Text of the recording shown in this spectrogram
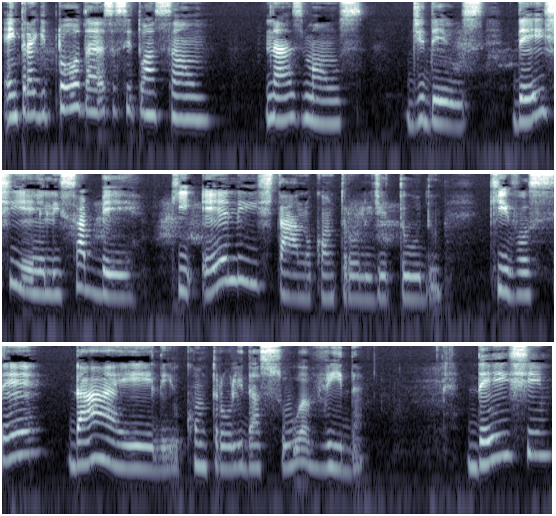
Entregue toda essa situação nas mãos de Deus. Deixe Ele saber que Ele está no controle de tudo, que você dá a Ele o controle da sua vida. Deixe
